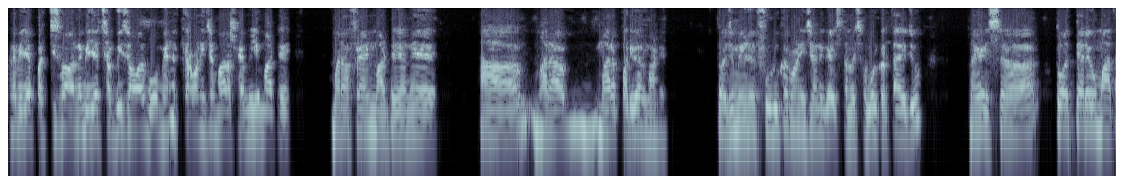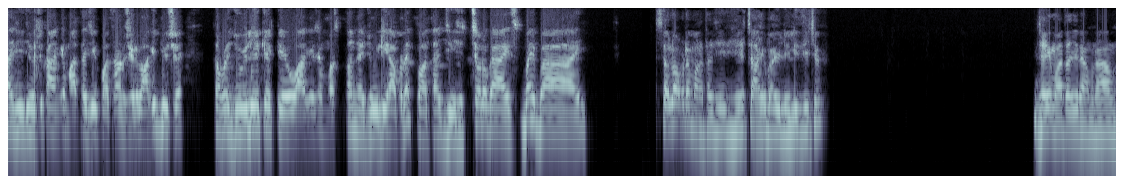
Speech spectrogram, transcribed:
અને બીજા પચીસમાં અને બીજા છવ્વીસમાં મારે બહુ મહેનત કરવાની છે મારા ફેમિલી માટે, મારા ફ્રેન્ડ માટે અને મારા મારા પરિવાર માટે. તો હજુ મહેનત ફૂલ કરવાની છે અને ગાઈસ તમે સપોર્ટ કરતા રહેજો. અને ગાઈસ તો અત્યારે હું માતાજી જઉં છું કારણ કે માતાજી પથરાનું શેડ વાગી ગયું છે. આપણે જોઈ લઈએ કે કેવો વાગે છે મસ્ત ને જોઈ લઈએ આપણે માતાજી ચલો ગાઈસ બાય બાય ચલો આપણે માતાજી જઈએ ચાય બાય લઈ લીધી છે. જય માતાજી, રામ રામ.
